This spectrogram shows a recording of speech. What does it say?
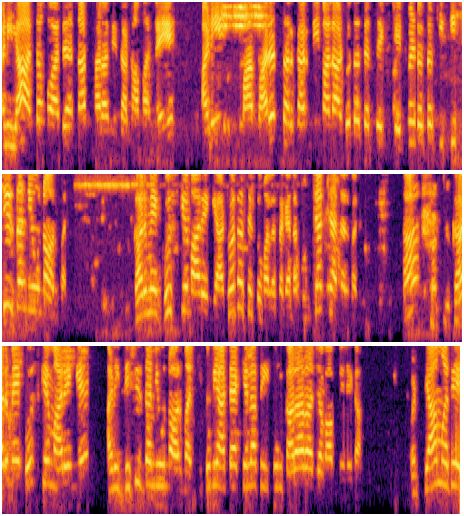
आणि या आतंकवाद्यांना थारा देता कामा नये. आणि भारत सरकारने मला आठवतं त्याचं एक स्टेटमेंट होतं की this is the new normal घर में घुस के मारेंगे. आठवत असेल तुम्हाला सगळ्यांना? तुमच्याच चॅनलमध्ये. हा? घर में घुस के मारेंगे. आणि this is the new normal की तुम्ही अटॅक केला तर इथून करारा जवाब मिळेगा. पण त्यामध्ये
